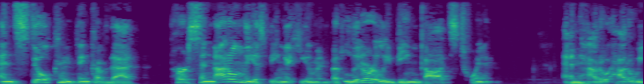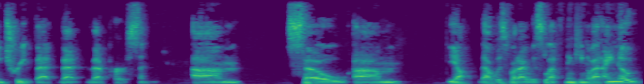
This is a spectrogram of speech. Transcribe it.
and still can think of that person not only as being a human but literally being god's twin and how do how do we treat that that that person um, so um, yeah that was what i was left thinking about. I know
